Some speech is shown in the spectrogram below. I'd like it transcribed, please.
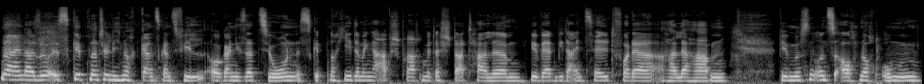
Nein, also es gibt natürlich noch ganz, ganz viel Organisation. Es gibt noch jede Menge Absprachen mit der Stadthalle. Wir werden wieder ein Zelt vor der Halle haben. Wir müssen uns auch noch um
